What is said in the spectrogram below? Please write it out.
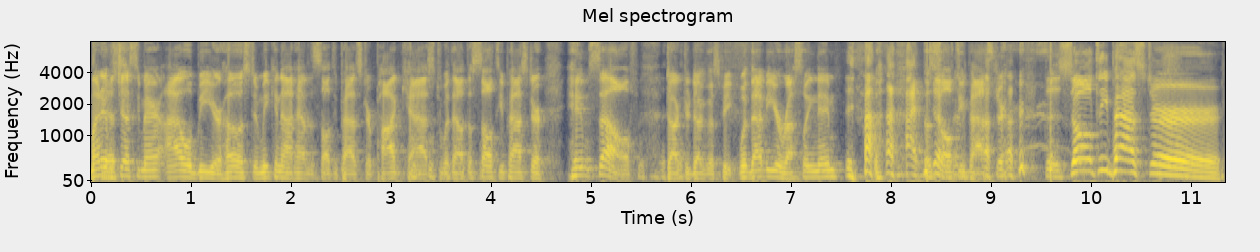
my name is Jesse Mayer. I will be your host, and we cannot have the Salty Pastor podcast without the Salty Pastor himself, Dr. Douglas Peak. Would that be your wrestling name? the Salty Pastor. the salty pastor.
